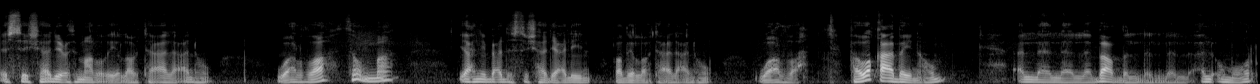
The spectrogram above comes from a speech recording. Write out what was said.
استشهاد عثمان رضي الله تعالى عنه وأرضاه ثم يعني بعد استشهاد علي رضي الله تعالى عنه وأرضاه. فوقع بينهم بعض الأمور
